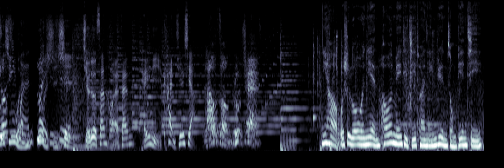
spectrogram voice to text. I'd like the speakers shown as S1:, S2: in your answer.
S1: 说新闻，论时事，
S2: 九六三好 FM 陪你看天下。
S1: 老总入场。
S3: 你好，我是罗文燕，华文媒体集团营运总编辑。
